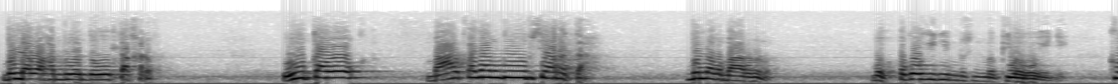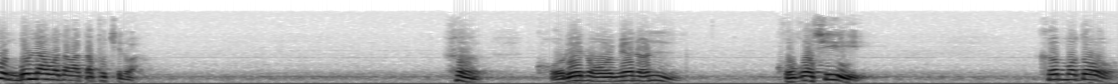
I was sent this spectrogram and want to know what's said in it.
몰라고 한 물건도 없다 하노. 없다고 말가장도 없이 하겠다. 몰라고 말을 하노. 뭐 허곡이니 무슨 뭐 비허곡이니. 그건 몰라고 하다 갖다 붙여놔. 고래 놓으면은 그것이 그 모두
